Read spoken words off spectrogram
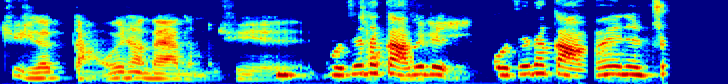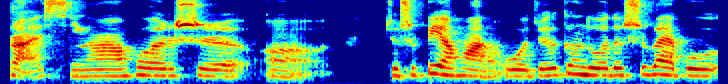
具体的岗位上，大家怎么去？我觉得岗位的，我觉得岗位的转转型啊，或者是呃，就是变化的，我觉得更多的是外部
